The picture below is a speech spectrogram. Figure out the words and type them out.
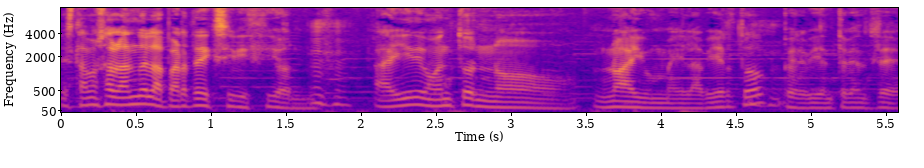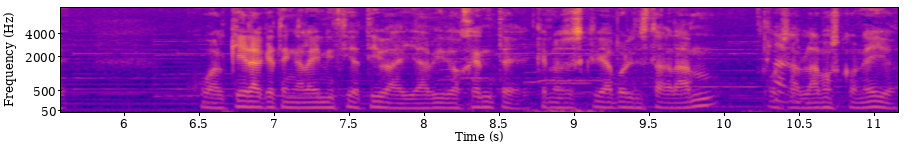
estamos hablando de la parte de exhibición. Ahí de momento no, no hay un mail abierto, pero evidentemente cualquiera que tenga la iniciativa y ha habido gente que nos escriba por Instagram, pues Claro. hablamos con ellos.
